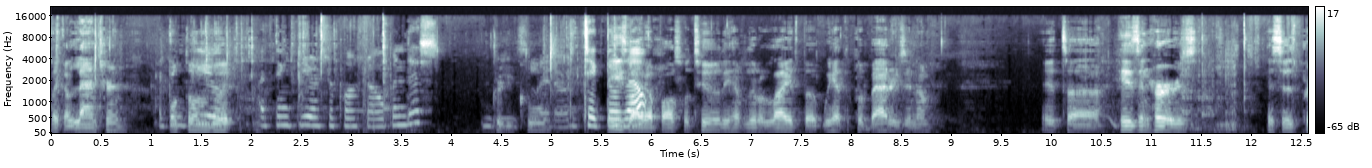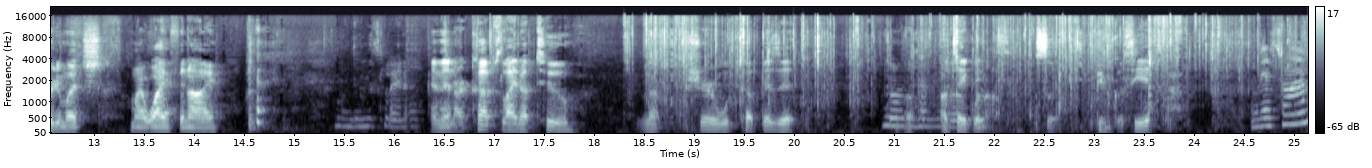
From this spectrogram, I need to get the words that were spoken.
like a lantern I Both think you. do it. I think you're supposed to open this. Pretty These cool. Take those These light up also too. They have little lights, but we have to put batteries in them. It's uh his and hers. This is pretty much my wife and I. These light up. And then our cups light up too. Not sure what cup is it. No, I'll, I'll take one off so people can see it. This one.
